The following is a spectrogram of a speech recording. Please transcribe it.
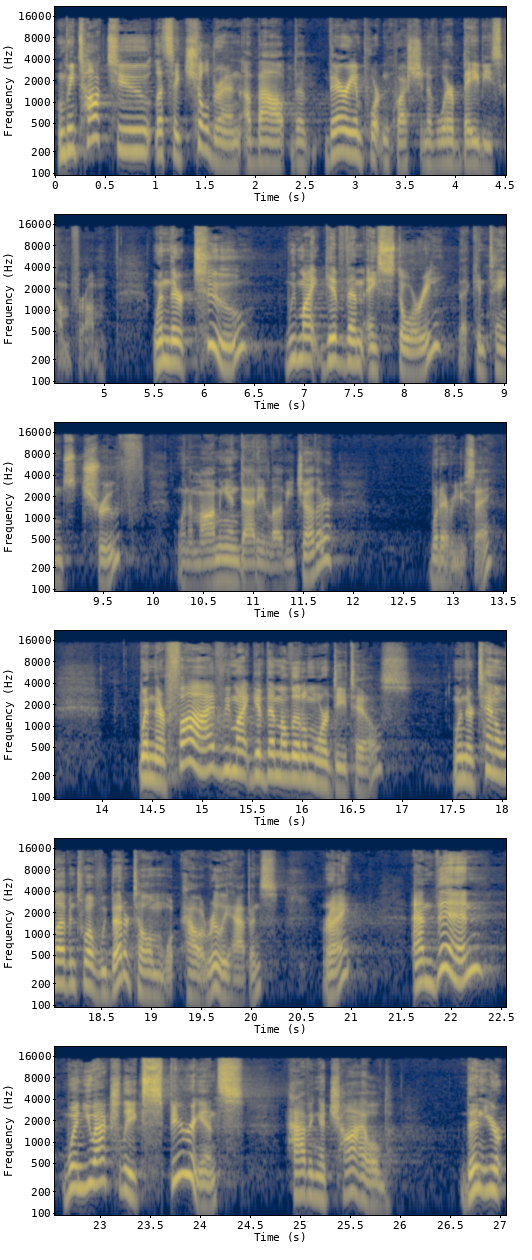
When we talk to, let's say, children about the very important question of where babies come from, when they're two, we might give them a story that contains truth when a mommy and daddy love each other, whatever you say. When they're five, we might give them a little more details. When they're 10, 11, 12, we better tell them how it really happens, right? And then when you actually experience having a child then you're,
